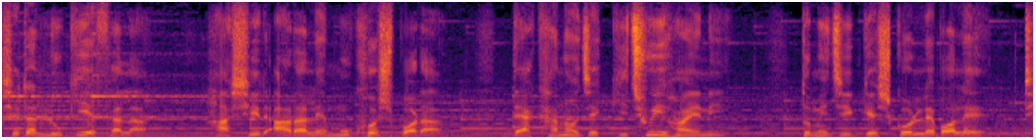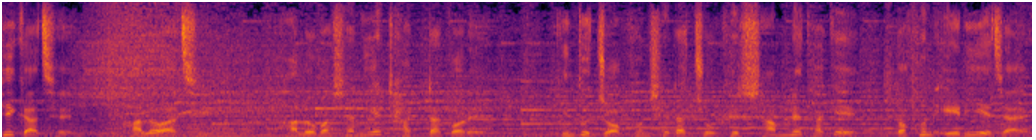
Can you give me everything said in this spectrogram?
সেটা লুকিয়ে ফেলা, হাসির আড়ালে মুখোশ পড়া দেখানো যে কিছুই হয়নি। তুমি জিজ্ঞেস করলে বলে, ঠিক আছে, ভালো আছি, ভালোবাসা নিয়ে ঠাট্টা করে। কিন্তু যখন সেটা চোখের সামনে থাকে, তখন এড়িয়ে যায়।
